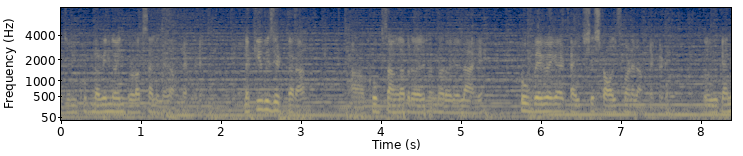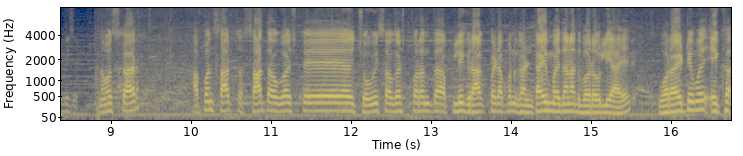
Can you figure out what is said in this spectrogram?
अजून खूप नवीन नवीन प्रोडक्ट्स आलेले आहेत आपल्याकडे. नक्की विजिट करा. खूप चांगला प्रदर्शन भरवलेलं आहे. खूप वेगवेगळ्या टाईपचे स्टॉल्स पण आहेत आपल्याकडे. सो यू कॅन विजिट नमस्कार. आपण सात सात ऑगस्ट ते चोवीस ऑगस्टपर्यंत आपली ग्राहकपेठ आपण घंटाई मैदानात भरवली आहे. व्हरायटीमध्ये एका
